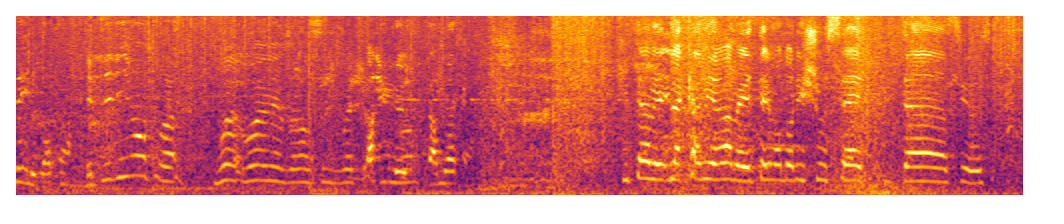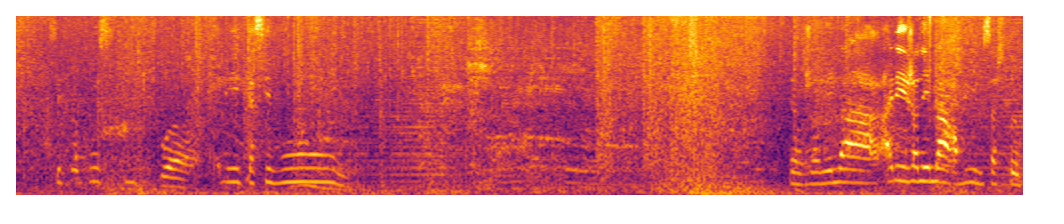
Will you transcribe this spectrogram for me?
le bâtard. Et t'es vivant, toi Moi, moi, mais balancer une voiture. Ah, bien. Putain, mais la caméra, mais elle est tellement dans les chaussettes, putain, c'est c'est pas possible, quoi. Allez, cassez-vous. Putain, j'en ai marre. Allez, j'en ai marre, bim, ça stoppe.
